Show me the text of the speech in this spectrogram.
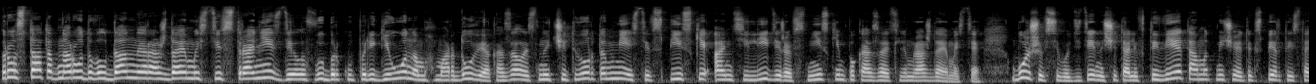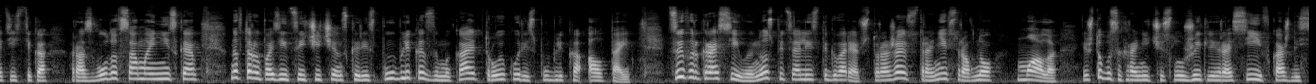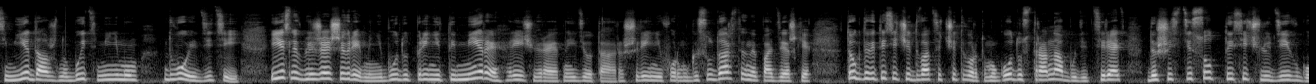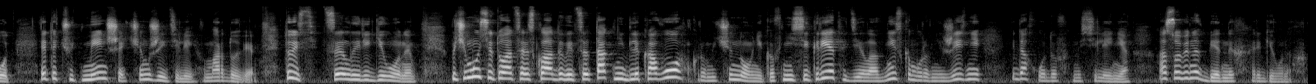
Росстат обнародовал данные рождаемости в стране, сделав выборку по регионам. Мордовия оказалась на четвертом месте в списке антилидеров с низким показателем рождаемости. Больше всего детей насчитали в Тыве, там, отмечают эксперты и статистика, разводов самая низкая. На второй позиции Чеченская республика замыкает тройку Республика Алтай. Цифры красивые, но специалисты говорят, что рожают в стране все равно мало. И чтобы сохранить число жителей России, в каждой семье должно быть минимум двое детей. И если в ближайшее время не будут приняты меры, речь, вероятно, идет о расширении форм государственной поддержки, то к 2024 году страна будет терять до 600 тысяч людей в год. Это чуть меньше, чем жителей в Мордовии. То есть целые регионы. Почему ситуация складывается так, ни для кого, кроме чиновников, не секрет. Дело в низком уровне жизни и доходов населения, особенно в бедных регионах.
